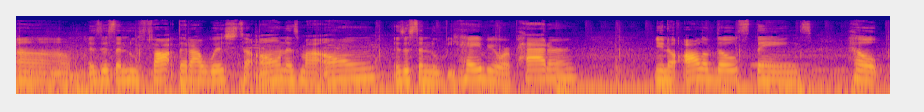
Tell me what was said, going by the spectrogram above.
Um, is this a new thought that I wish to own as my own? Is this a new behavior or pattern? You know, all of those things help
